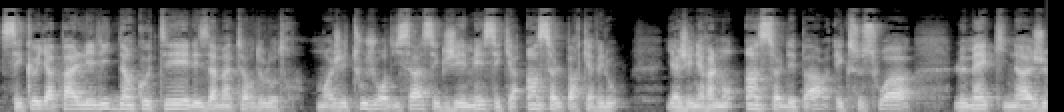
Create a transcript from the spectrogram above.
c'est qu'il n'y a pas l'élite d'un côté et les amateurs de l'autre. Moi, j'ai toujours dit ça, c'est que j'ai aimé, c'est qu'il y a un seul parc à vélo. Il y a généralement un seul départ, et que ce soit le mec qui nage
